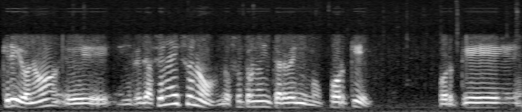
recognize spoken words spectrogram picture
creo, ¿no? Eh, en relación a eso no, nosotros no intervenimos. ¿Por qué? Porque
